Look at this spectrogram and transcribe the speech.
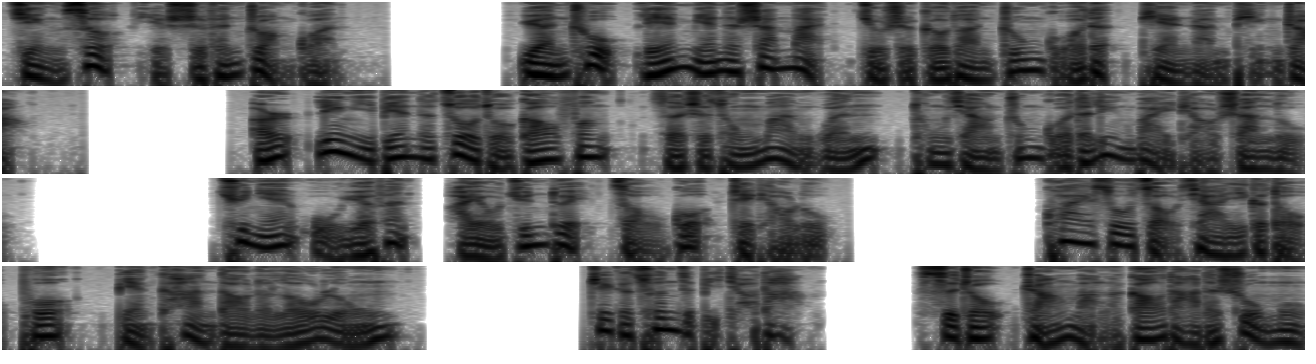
景色也十分壮观。远处连绵的山脉就是隔断中国的天然屏障，而另一边的座座高峰则是从曼文通向中国的另外一条山路。去年五月份还有军队走过这条路，快速走下一个陡坡，便看到了楼龙。这个村子比较大，四周长满了高大的树木，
